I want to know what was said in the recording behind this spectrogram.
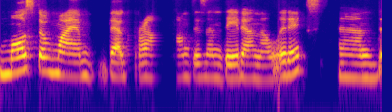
Most of my background is in data analytics. And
